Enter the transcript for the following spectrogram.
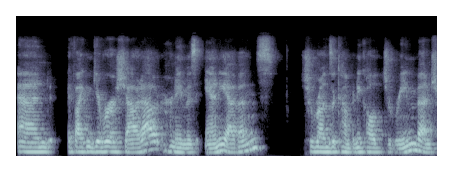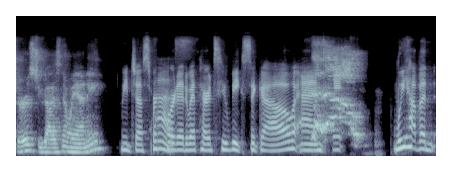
And if I can give her a shout out, her name is Annie Evans. She runs a company called Dream Ventures. You guys know Annie? We just recorded yes. with her two weeks ago, and yeah. we have an,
